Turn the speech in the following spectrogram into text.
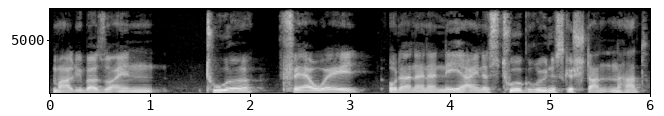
mal über so ein Tour Fairway oder in einer Nähe eines Tourgrünes gestanden hat,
